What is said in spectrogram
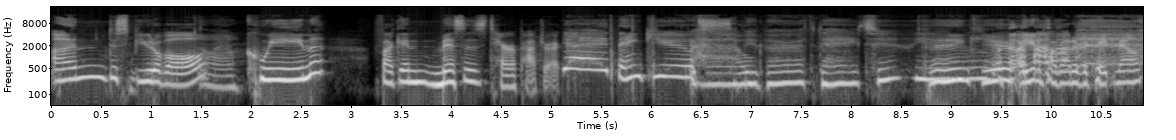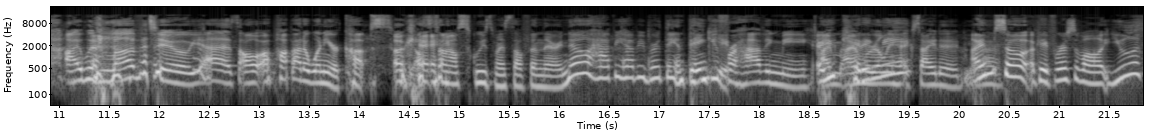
undisputable queen fucking Mrs. Tera Patrick. Yay, thank you. Happy birthday to you. Thank you. Are you gonna pop out of a cake now? I would love to. Yes. I'll, I'll pop out of one of your cups. Okay. I'll, somehow squeeze myself in there. No, happy, happy birthday. And thank, Thank you. you. for having me. Are you I'm, I'm really me? excited. I'm so okay. First of all, you look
